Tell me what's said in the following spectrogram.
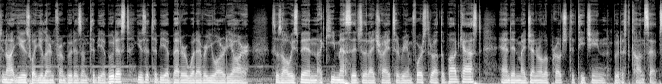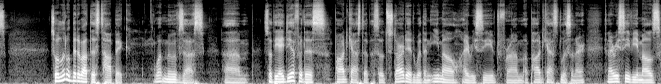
do not use what you learn from Buddhism to be a Buddhist, use it to be a better whatever you already are. This has always been a key message that I try to reinforce throughout the podcast and in my general approach to teaching Buddhist concepts. So, a little bit about this topic what moves us? Um, so, the idea for this podcast episode started with an email I received from a podcast listener, and I receive emails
